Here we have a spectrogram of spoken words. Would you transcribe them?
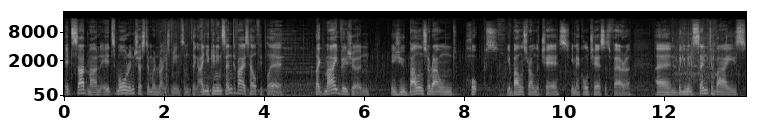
it's sad, man. It's more interesting when ranks mean something. And you can incentivize healthy play. Like, my vision is you balance around hooks. You balance around the chase. You make all chases fairer. Um, but you incentivize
